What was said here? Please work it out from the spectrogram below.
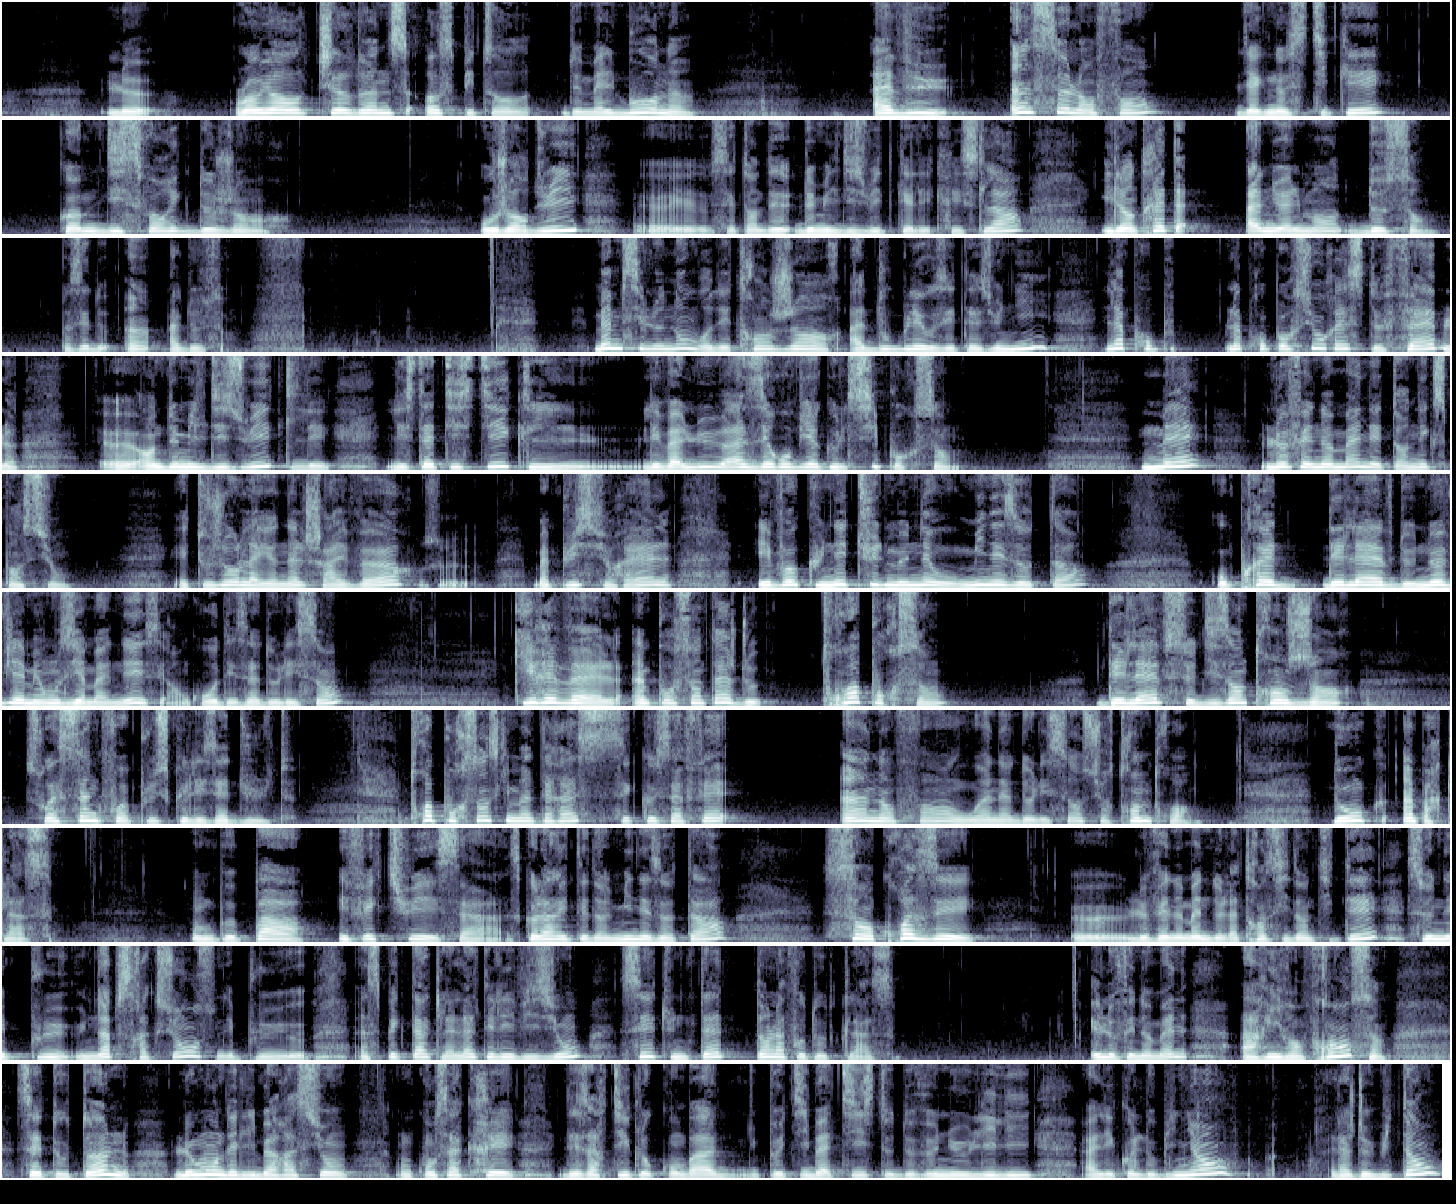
le Royal Children's Hospital de Melbourne a vu un seul enfant diagnostiqué comme dysphorique de genre. Aujourd'hui, euh, c'est en 2018 qu'elle écrit cela, il en traite annuellement 200, passer de 1 à 200. Même si le nombre des transgenres a doublé aux États-Unis, la, proportion reste faible. Euh, en 2018, les, statistiques l'évaluent à 0,6%. Mais le phénomène est en expansion. Et toujours Lionel Shriver, je m'appuie sur elle, évoque une étude menée au Minnesota auprès d'élèves de 9e et 11e année, c'est en gros des adolescents, qui révèlent un pourcentage de 3% d'élèves se disant transgenres, soit 5 fois plus que les adultes. 3%, ce qui m'intéresse, c'est que ça fait un enfant ou un adolescent sur 33. Donc, un par classe. On ne peut pas effectuer sa scolarité dans le Minnesota sans croiser euh, le phénomène de la transidentité, ce n'est plus une abstraction, ce n'est plus euh, un spectacle à la télévision, c'est une tête dans la photo de classe. Et le phénomène arrive en France. Cet automne, Le Monde et Libération ont consacré des articles au combat du petit Baptiste devenu Lily à l'école d'Aubignan, à l'âge de 8 ans.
